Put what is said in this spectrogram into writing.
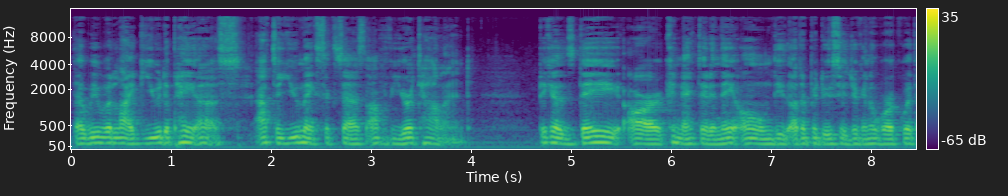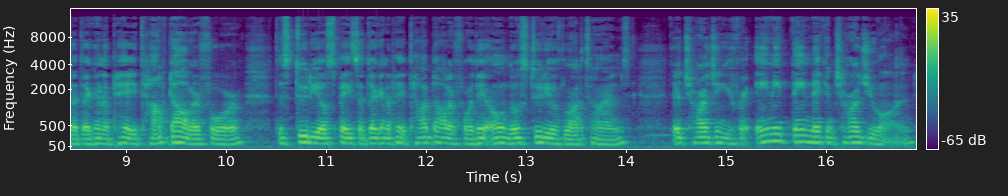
that we would like you to pay us after you make success off of your talent. Because they are connected and they own these other producers you're going to work with that they're going to pay top dollar for the studio space that they're going to pay top dollar for. They own those studios a lot of times. They're charging you for anything they can charge you on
